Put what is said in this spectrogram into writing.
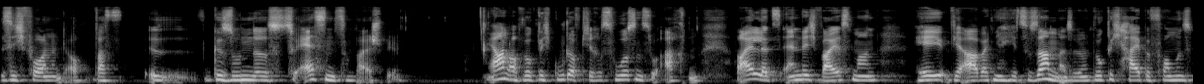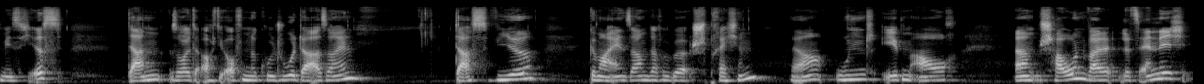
sich vornimmt, auch was äh, Gesundes zu essen zum Beispiel. Ja, und auch wirklich gut auf die Ressourcen zu achten, weil letztendlich weiß man, hey, wir arbeiten ja hier zusammen. Also wenn man wirklich high-performance-mäßig ist, dann sollte auch die offene Kultur da sein, dass wir gemeinsam darüber sprechen, ja, und eben auch ähm, schauen, weil letztendlich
